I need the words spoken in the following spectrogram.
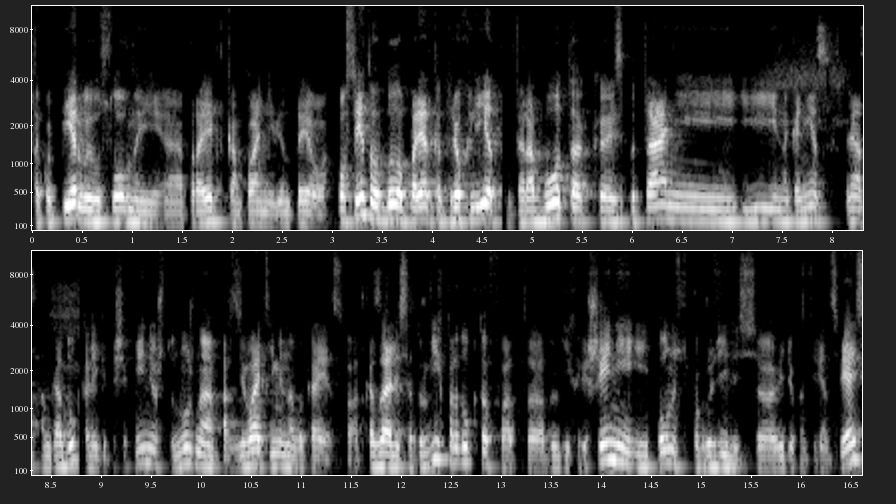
Такой первый условный э, проект компании Venteo. После этого было порядка трех лет доработок, испытаний, и, наконец, в 2013 году коллеги пришли к мнению, что нужно развивать именно ВКС. Отказались от других продуктов, от э, других решений и полностью погрузились в видеоконференц-связь.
